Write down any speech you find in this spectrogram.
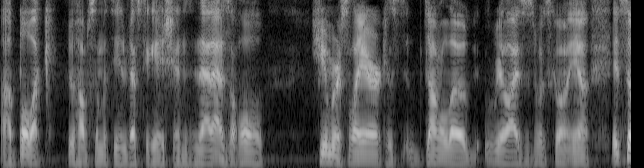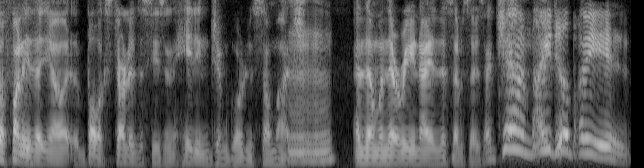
uh, Bullock, who helps him with the investigation, and that adds a whole humorous layer because Donal Logue realizes what's going. You know, it's so funny that you know Bullock started the season hating Jim Gordon so much hmm And then when they're reunited in this episode, he's like, Jim, how you doing, buddy? And,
